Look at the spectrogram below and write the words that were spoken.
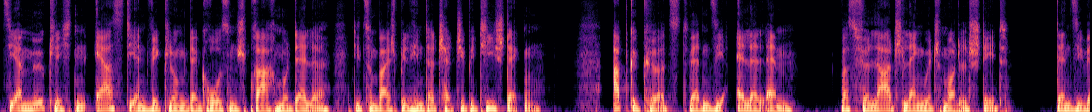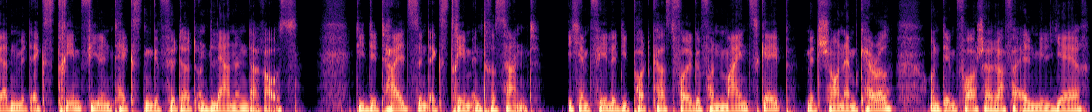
Sie ermöglichten erst die Entwicklung der großen Sprachmodelle, die zum Beispiel hinter ChatGPT stecken. Abgekürzt werden sie LLM, was für Large Language Model steht denn sie werden mit extrem vielen Texten gefüttert und lernen daraus. Die Details sind extrem interessant. Ich empfehle die Podcast-Folge von Mindscape mit Sean M. Carroll und dem Forscher Raphael Millière,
